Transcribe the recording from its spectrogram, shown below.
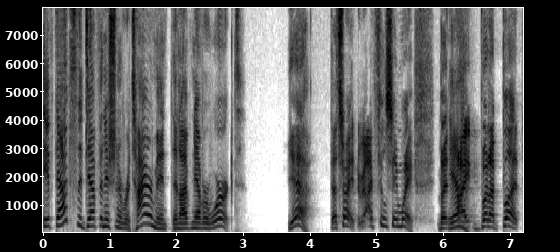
if that's the definition of retirement, then I've never worked. Yeah, that's right. I feel the same way. But Yeah. I but I, but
